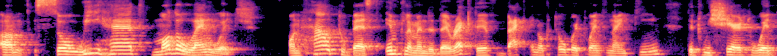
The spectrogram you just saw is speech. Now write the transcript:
Um, so we had model language on how to best implement the directive back in October 2019 that we shared with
